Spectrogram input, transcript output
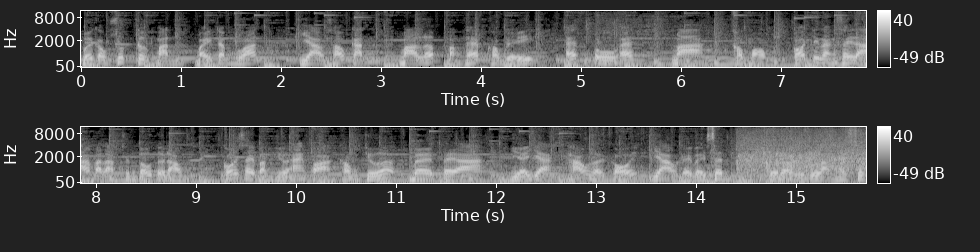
với công suất cực mạnh 700W, dao 6 cánh, 3 lớp bằng thép không rỉ SUS 301 có chức năng xay đá và làm sinh tố tự động. Cối xay bằng nhựa an toàn không chứa BPA, dễ dàng tháo rời cối, dao để vệ sinh. Từ đó làm hết sức.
